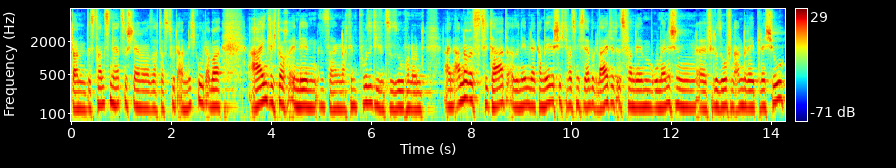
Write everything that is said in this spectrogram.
dann Distanzen herzustellen, wenn man sagt, das tut einem nicht gut, aber eigentlich doch in den, sozusagen nach dem Positiven zu suchen. Und ein anderes Zitat, also neben der Kamelgeschichte, was mich sehr begleitet, ist von dem rumänischen äh, Philosophen Andrei Pleșu.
